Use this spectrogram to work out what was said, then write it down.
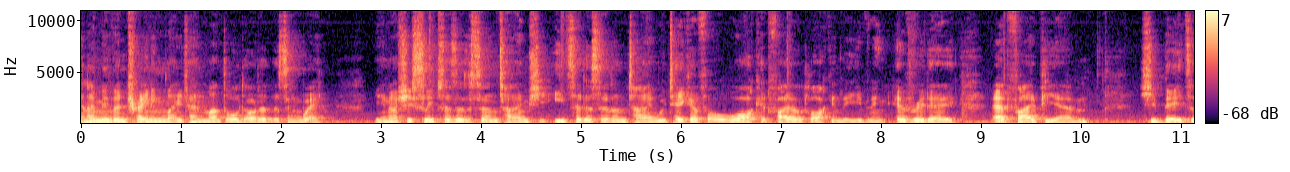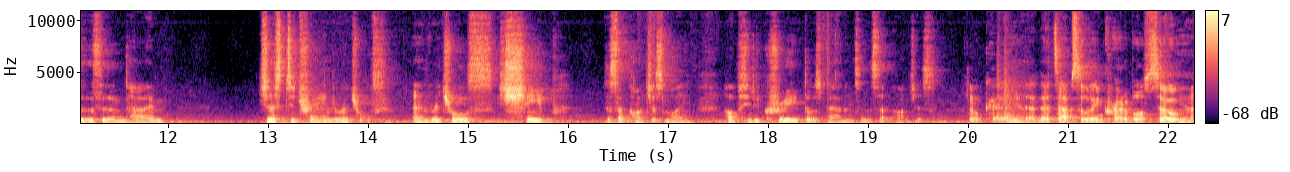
And I'm even training my 10 month old daughter the same way. You know, she sleeps at a certain time, she eats at a certain time. We take her for a walk at five o'clock in the evening every day at 5 p.m. She bathes at a certain time. Just to train the rituals. And rituals shape the subconscious mind, helps you to create those patterns in the subconscious. Okay, yeah. that's absolutely incredible. So, yeah.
